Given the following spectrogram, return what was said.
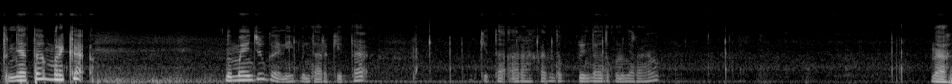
Ternyata mereka lumayan juga nih bentar kita kita arahkan untuk perintah untuk menyerang. Nah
